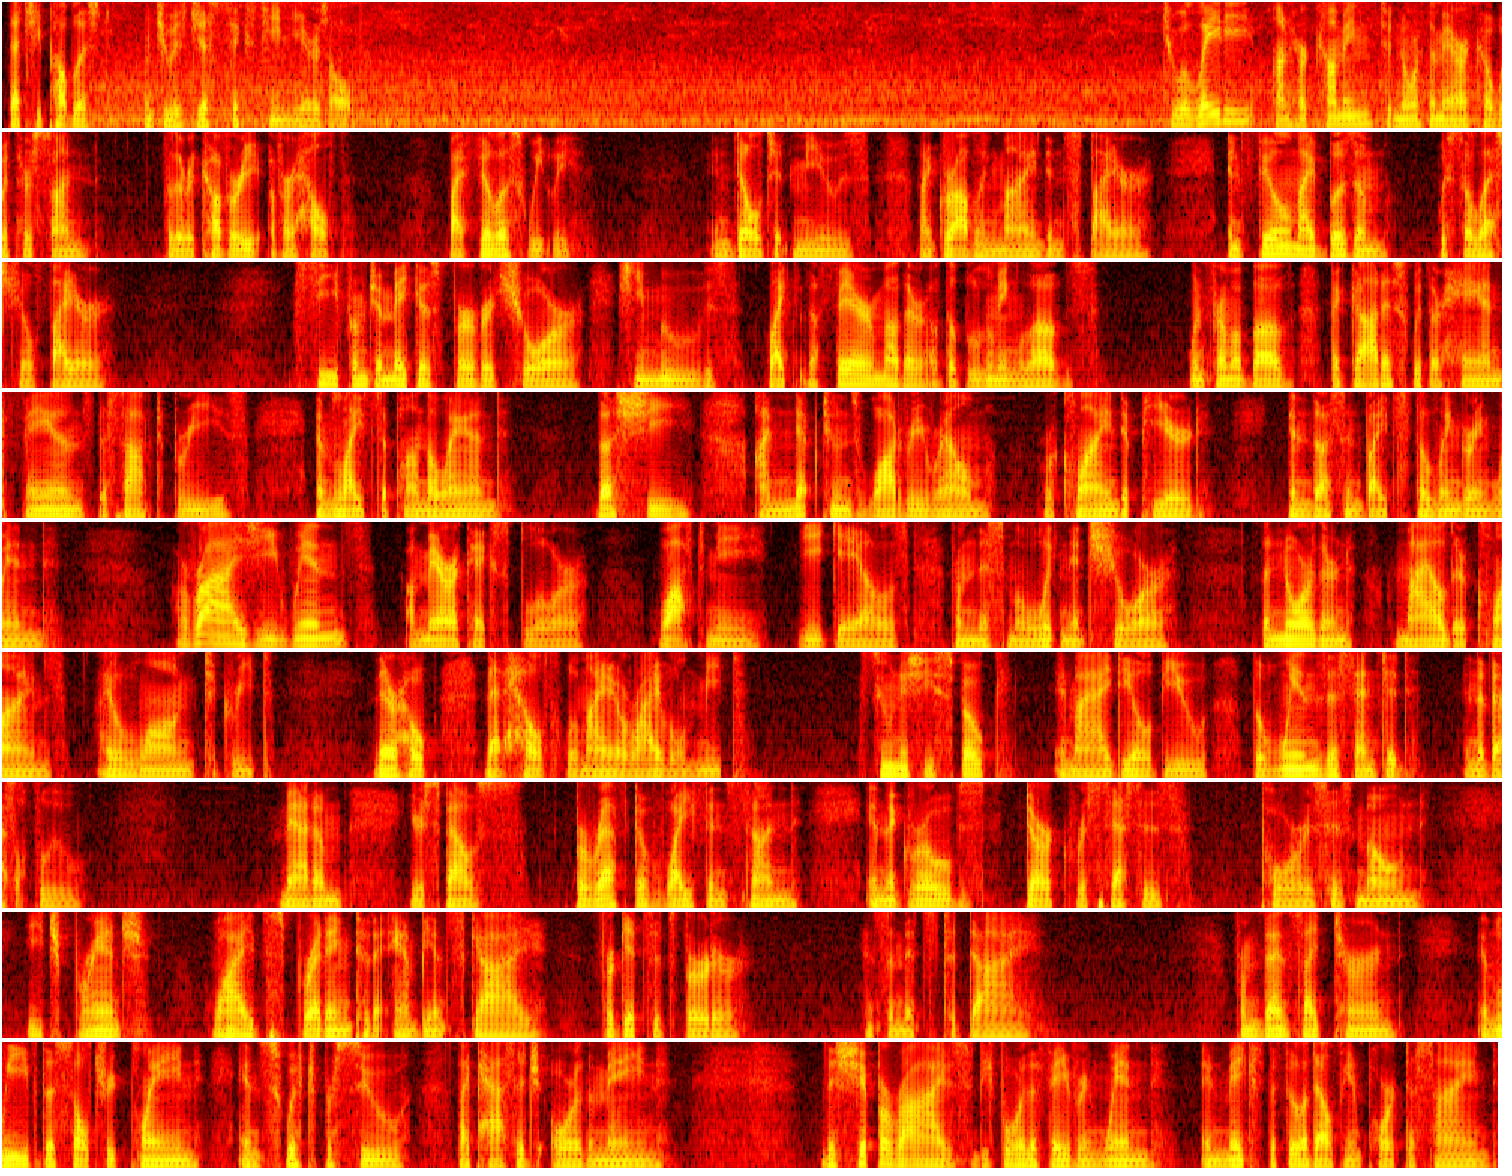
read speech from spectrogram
that she published when she was just 16 years old. To a lady on her coming to North America with her son for the recovery of her health by Phillis Wheatley. Indulgent muse, my groveling mind inspire, and fill my bosom with celestial fire. See from Jamaica's fervid shore she moves like the fair mother of the blooming loves, when from above the goddess with her hand fans the soft breeze and lights upon the land. Thus she, on Neptune's watery realm, reclined appeared, and thus invites the lingering wind. Arise, ye winds, America explore, waft me, ye gales, from this malignant shore the northern, milder climes I long to greet, There hope that health will my arrival meet. Soon as she spoke, in my ideal view The winds assented, and the vessel flew. Madam, your spouse, bereft of wife and son, In the grove's dark recesses pours his moan. Each branch wide spreading to the ambient sky, forgets its verdure and submits to die. From thence I turn and leave the sultry plain and swift pursue thy passage o'er the main. The ship arrives before the favoring wind and makes the Philadelphian port assigned.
